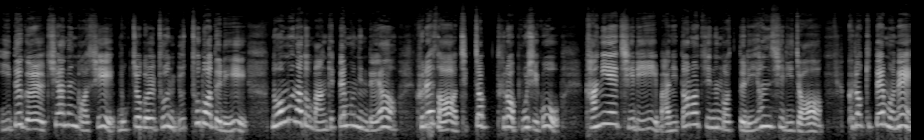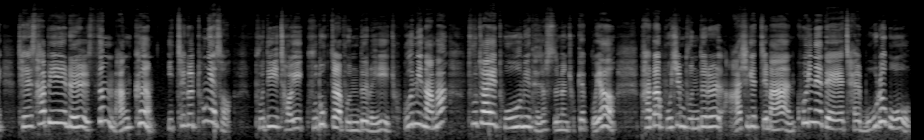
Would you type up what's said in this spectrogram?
이득을 취하는 것이 목적을 둔 유튜버들이 너무나도 많기 때문인데요. 그래서 직접 들어보시고 강의의 질이 많이 떨어지는 것들이 현실이죠. 그렇기 때문에 제 사비를 쓴 만큼 이 책을 통해서 부디 저희 구독자분들이 조금이나마 투자에 도움이 되셨으면 좋겠고요. 받아보신 분들을 아시겠지만 코인에 대해 잘 모르고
